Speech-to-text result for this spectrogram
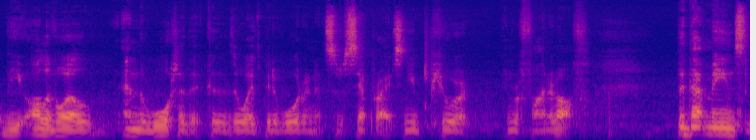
the olive oil and the water, that because there's always a bit of water in it, sort of separates and you pure it and refine it off. But that means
